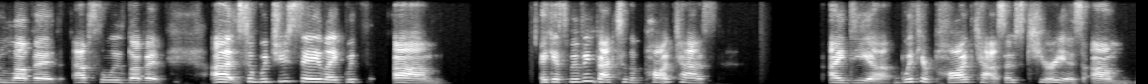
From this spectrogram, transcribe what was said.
Love it. Absolutely love it. Uh, so would you say like with um i guess moving back to the podcast idea with your podcast i was curious um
